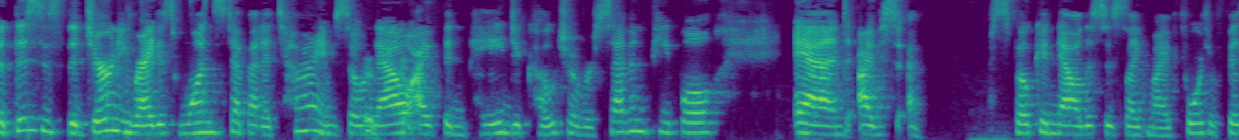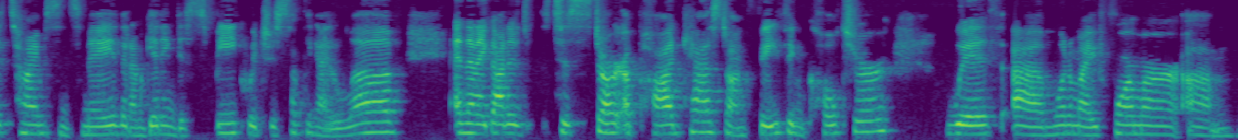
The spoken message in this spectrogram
but this is the journey, right? It's one step at a time. So now I've been paid to coach over seven people, and I've, I've spoken now. This is like my fourth or fifth time since May that I'm getting to speak, which is something I love. And then I got to, to start a podcast on faith and culture with um, one of my former. Um,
